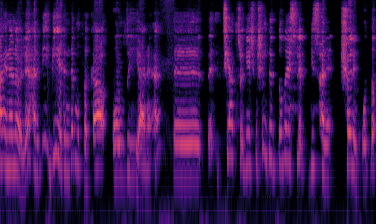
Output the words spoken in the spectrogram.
Aynen öyle. Hani bir, bir yerinde mutlaka oldu yani. E, tiyatro geçmişim de dolayısıyla biz hani şöyle o, da,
